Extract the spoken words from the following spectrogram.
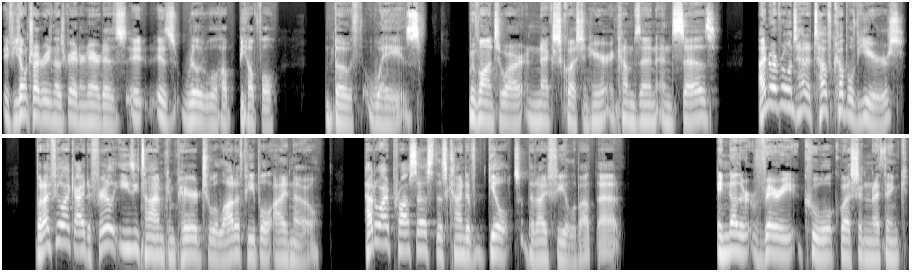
if you don't try to read those greater narratives, it is really will help be helpful both ways. Move on to our next question here. It comes in and says, "I know everyone's had a tough couple of years, but I feel like I had a fairly easy time compared to a lot of people I know. How do I process this kind of guilt that I feel about that?" Another very cool question, and I think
